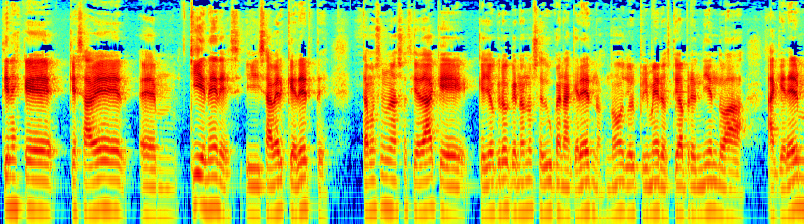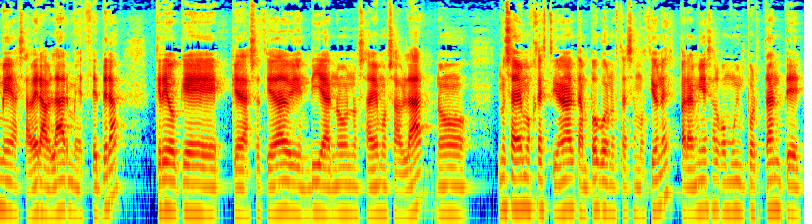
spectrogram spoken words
tienes que, saber em, quién eres y saber quererte. Estamos en una sociedad que, yo creo que no nos educan a querernos, ¿no? Yo el primero estoy aprendiendo a, quererme, a saber hablarme, etcétera. Creo que, la sociedad de hoy en día no nos sabemos hablar, no, no sabemos gestionar tampoco nuestras emociones. Para mí es algo muy importante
